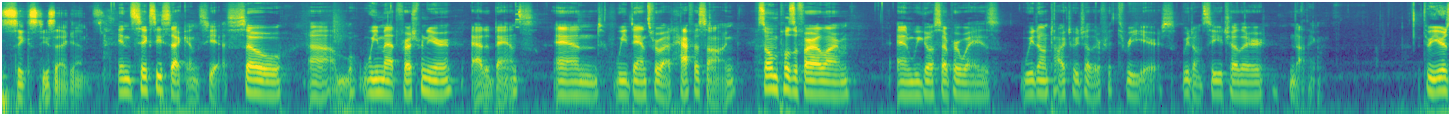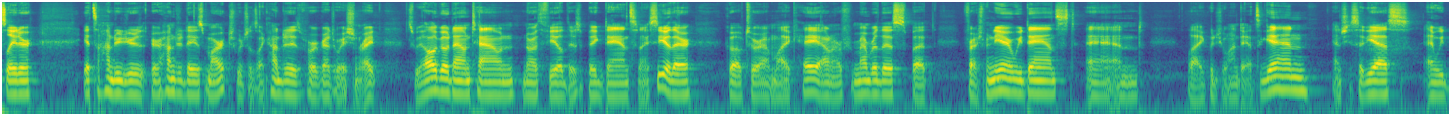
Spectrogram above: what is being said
sixty seconds? In 60 seconds, yes. So um, we met freshman year at a dance, and we dance for about half a song. Someone pulls a fire alarm, and we go separate ways. We don't talk to each other for three years. We don't see each other, nothing. Three years later, it's 100 years or 100 days March, which is like 100 days before graduation, right? So we all go downtown, Northfield. There's a big dance, and I see her there. Go up to her. I'm like, hey, I don't know if you remember this, but freshman year we danced, and like, would you want to dance again? And she said yes, and we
